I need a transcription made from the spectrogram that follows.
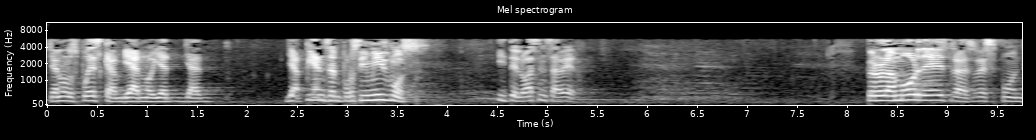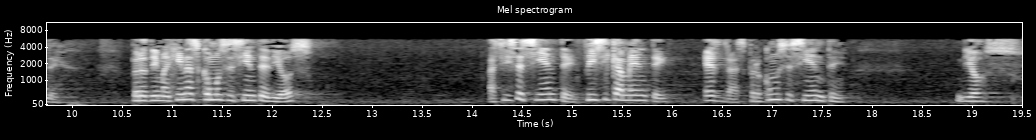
Ya no los puedes cambiar, ¿no? Ya, ya, ya piensan por sí mismos y te lo hacen saber. Pero el amor de Esdras responde. Pero ¿te imaginas cómo se siente Dios? Así se siente físicamente Esdras, pero ¿cómo se siente Dios?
